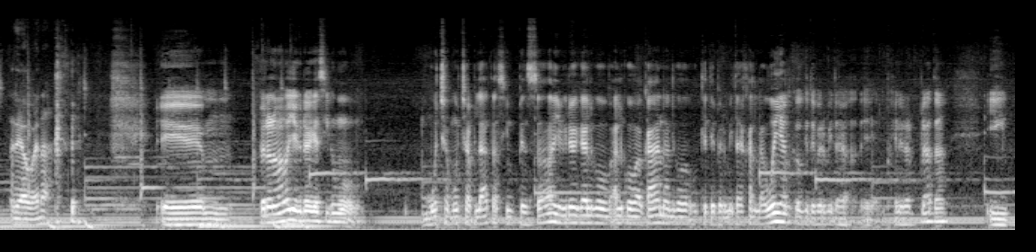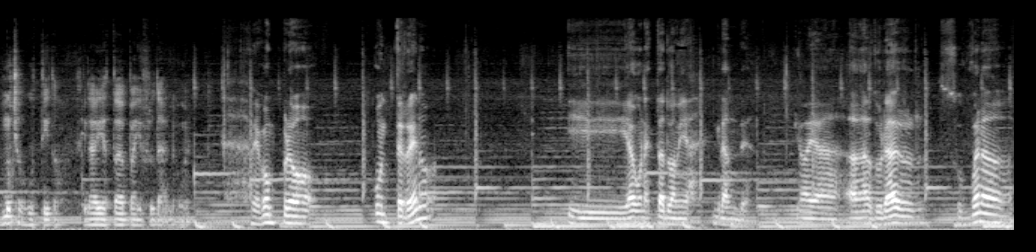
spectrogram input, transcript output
Estaría buena. Eh, pero no, yo creo que así como mucha, mucha plata sin pensada, yo creo que algo, algo bacán, algo que te permita dejar la huella, algo que te permita eh, generar plata y muchos gustitos. Si la vida está para disfrutarla, weón. Me compro un terreno y hago una estatua mía grande que vaya a, a durar sus buenos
